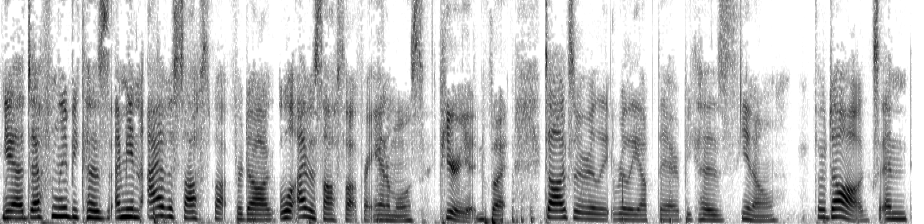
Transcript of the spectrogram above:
yeah, definitely because I mean I have a soft spot for dogs. Well, I have a soft spot for animals, period. But dogs are really, really up there because you know they're dogs, and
